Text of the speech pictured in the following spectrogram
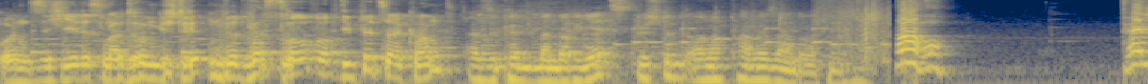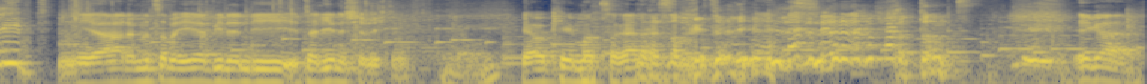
Und sich jedes Mal drum gestritten wird, was drauf auf die Pizza kommt. Also könnte man doch jetzt bestimmt auch noch Parmesan drauf machen. Oh, verliebt. Ja, dann wird es aber eher wieder in die italienische Richtung. Ja? Ja, okay, Mozzarella ist auch italienisch. Verdammt. Egal.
